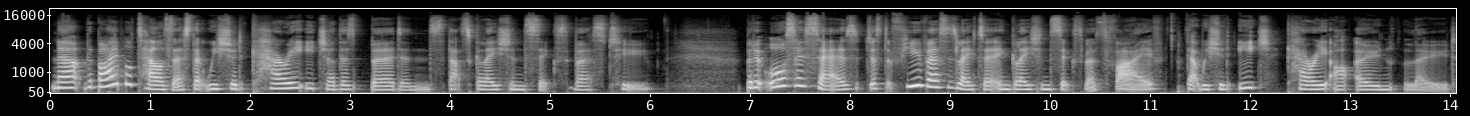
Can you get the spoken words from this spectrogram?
Now, the Bible tells us that we should carry each other's burdens. That's Galatians 6, verse 2. But it also says, just a few verses later in Galatians 6, verse 5, that we should each carry our own load.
